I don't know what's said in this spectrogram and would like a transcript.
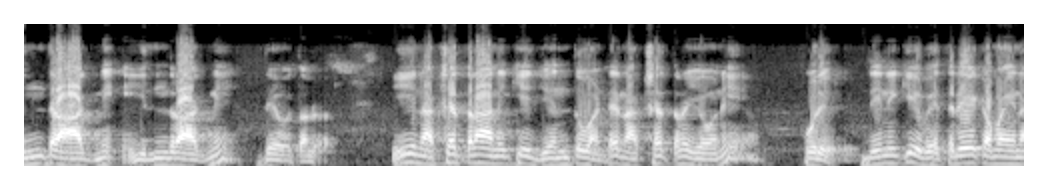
ఇంద్రాగ్ని ఇంద్రాగ్ని దేవతలు. ఈ నక్షత్రానికి జంతువు అంటే నక్షత్ర యోని పులి దీనికి వ్యతిరేకమైన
